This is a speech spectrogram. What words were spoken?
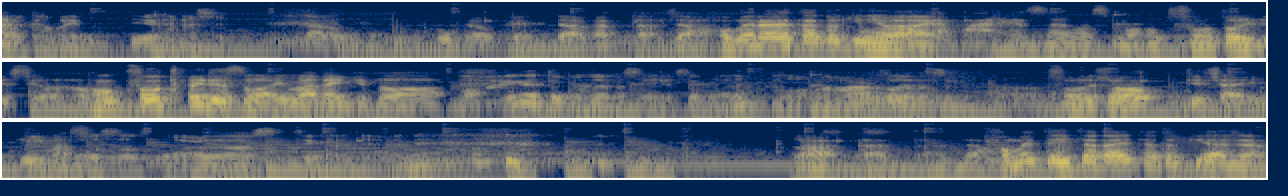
なるかもよっていう話。なるほど。OK、OK。じゃあ分かった。じゃあ褒められた時には、いや、まあ、ありがとうございます。もう本当その通りですよ。本当その通りですは言わないけど、もうありがとうございますね、そこはね。もうありがとうございますみたいな。そうでしょ？ってじゃあ言いますそう。そうそう、ありがとうございますって感じだね。あったあった。じゃあ褒めていただいた時は、じゃ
